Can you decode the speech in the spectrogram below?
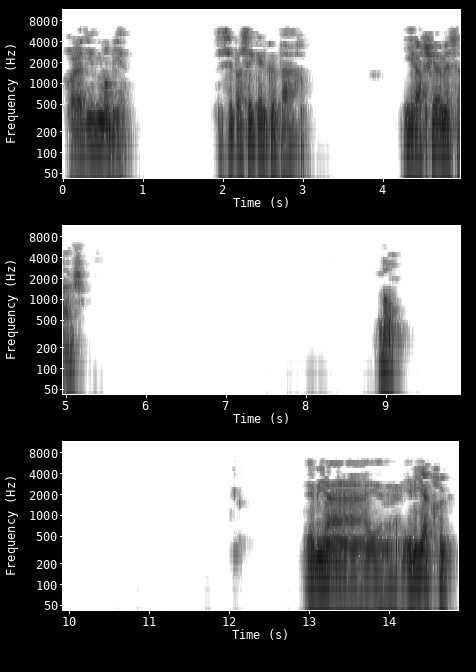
relativement bien. Ça s'est passé quelque part. Il a reçu un message. Bon. Eh bien, il y a cru.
